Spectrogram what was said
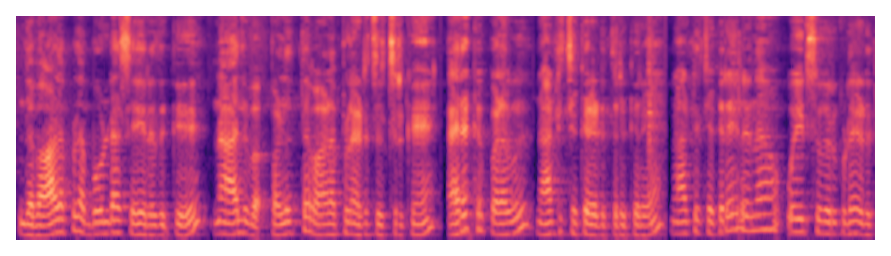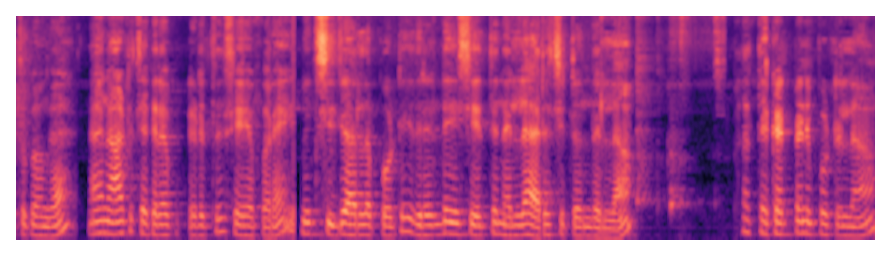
இந்த வாழைப்பழ போண்டா செய்கிறதுக்கு நாலு வ- பழுத்த வாழைப்பழம் எடுத்து வச்சுருக்கேன். அரைக்கப் அளவு நாட்டு சக்கரை எடுத்துருக்கிறேன். நாட்டு சக்கரை இல்லைன்னா ஒயிட் சுகர் கூட எடுத்துக்கோங்க. நான் நாட்டு சக்கரை எடுத்து செய்ய போகிறேன் மிக்ஸி ஜாரில் போட்டு இது ரெண்டையும் சேர்த்து நல்லா அரைச்சிட்டு வந்துடலாம். பழத்தை கட் பண்ணி போட்டுடலாம்.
